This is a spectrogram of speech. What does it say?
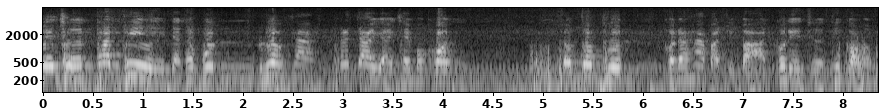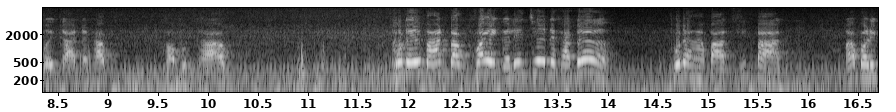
รียนเชิญท่านที่จะทำบุญร่วมสร้างพระเจ้าใหญ่ชัยมงคล สมทบทุนคนละห้าบาทสิบาท ก็เรียนเชิญที่กองอำนวยการนะครับ ขอบคุณครับผู้ใดหมานบังไฟก็เรียนเชิญนะครับเด้อผู้ละห้าบาทสิบบาท มาบริ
